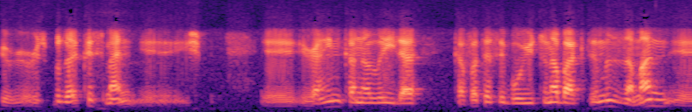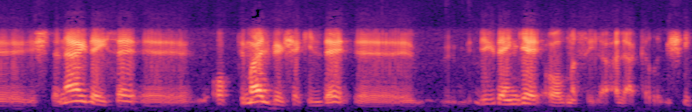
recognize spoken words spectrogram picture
görüyoruz. Bu da kısmen e, e, rahim kanalıyla kafatası boyutuna baktığımız zaman e, işte neredeyse e, optimal bir şekilde e, bir denge olmasıyla alakalı bir şey.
